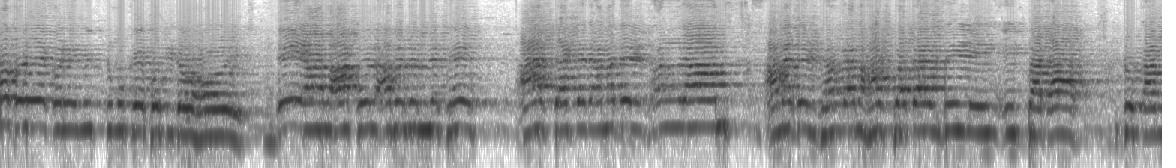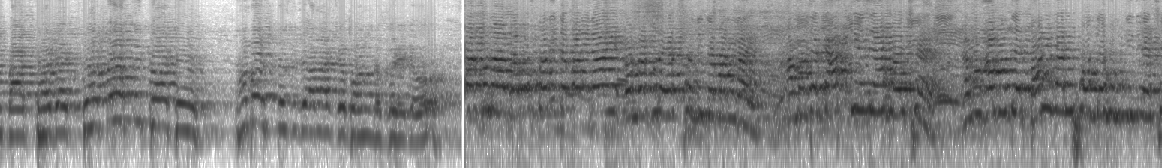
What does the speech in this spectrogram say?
সকলে করে মৃত্যু মুখে পতিত হয় এই আকুল আবেদন লেখে আর তারপরে আমাদের সংগ্রাম আমাদের সংগ্রাম হাসপাতাল, বিল্ডিং, ইটভাটা দোকানপাট ধরে যত কিছু আছে, সমস্ত কিছু আমাকে বন্ধ করে দেবো। ব্যবস্থা নিতে পারি নাই, আমরা কোনো অ্যাকশন নিতে পারি নাই। আমাদেরকে আটকিয়ে দেওয়া হয়েছে এবং আমাদের বাড়ি বাড়ি ফোন দিয়ে হুমকি দিয়েছে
